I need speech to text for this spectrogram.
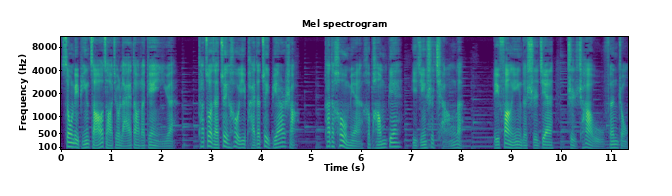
宋丽萍早早就来到了电影院，她坐在最后一排的最边上，她的后面和旁边已经是墙了，离放映的时间只差五分钟，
